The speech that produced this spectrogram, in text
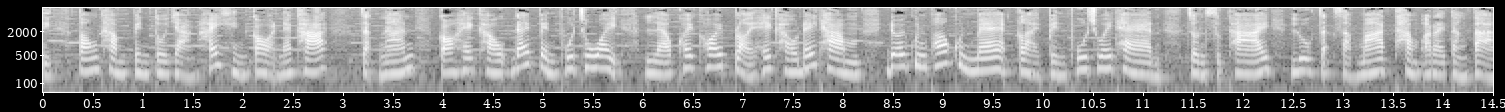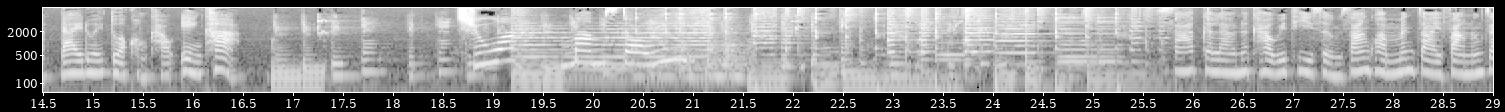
ย ต้องทำเป็นตัวอย่างให้เห็นก่อนนะคะ จากนั้นก็ให้เขาได้เป็นผู้ช่วย แล้วค่อยๆ ปล่อยให้เขาได้ทำโดยคุณพ่อคุณแม่กลายเป็นผู้ช่วยแทน จนสุดท้ายลูกจะสามารถทำอะไรต่างๆ ได้ด้วยตัวของเขาเองค่ะ ช่วง m ั m Story ทราบ กันแล้วนะคะ วิธีเสริมสร้างความมั่นใจฟังน้องแจ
